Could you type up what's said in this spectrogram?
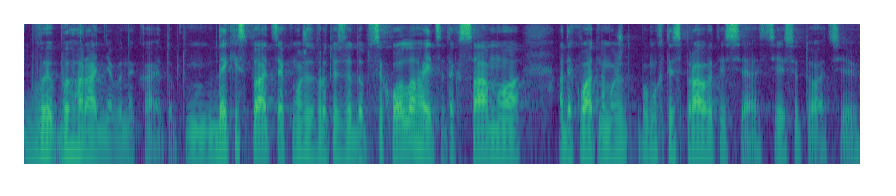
ви- вигорання виникає. Тобто в деяких ситуаціях може звернутися до психолога, і це так само адекватно може допомогти справитися з цією ситуацією.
